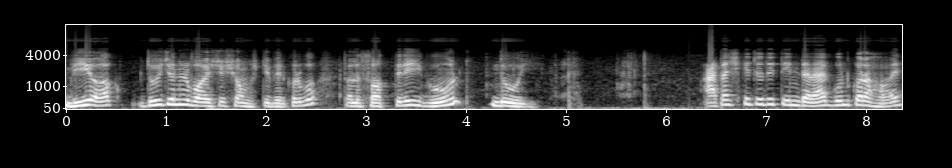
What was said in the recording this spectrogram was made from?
বিয়োগ দুইজনের বয়সের সমষ্টি বের করব, তাহলে ছত্রিশ গুণ দুই। আঠাশকে যদি তিন দ্বারা গুণ করা হয়,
